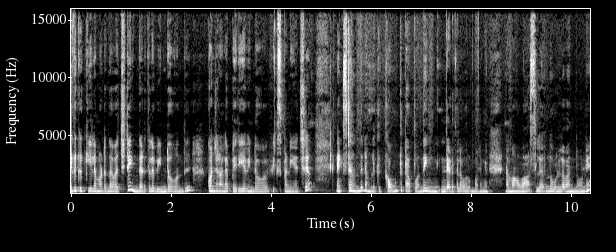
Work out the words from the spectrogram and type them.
இதுக்கு கீழே மட்டும்தான் வச்சுட்டு இந்த இடத்துல விண்டோ வந்து கொஞ்சம் நல்லா பெரிய விண்டோவாகவே ஃபிக்ஸ் பண்ணியாச்சு. நெக்ஸ்ட்டு வந்து நம்மளுக்கு கவுண்டர் டாப் வந்து இந்த இடத்துல வரும் பாருங்கள் நம்ம வாசலேருந்து உள்ளே வந்தோடனே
